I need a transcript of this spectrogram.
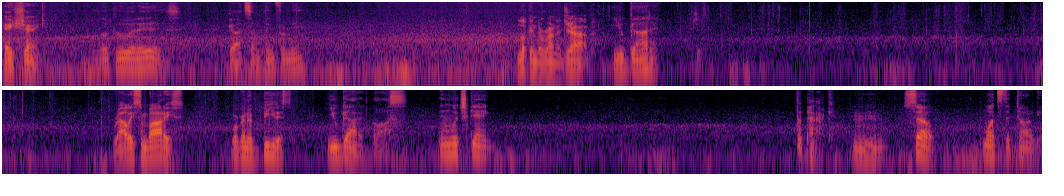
Hey, Shank. Look who it is. Got something for me? Looking to run a job. You got it. Rally some bodies. We're gonna beat us. You got it, boss. In which gang? The pack. Mm-hmm. So, what's the target?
